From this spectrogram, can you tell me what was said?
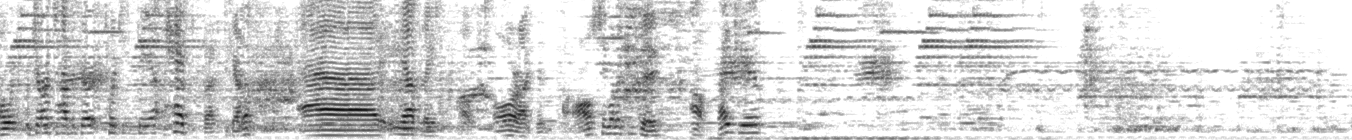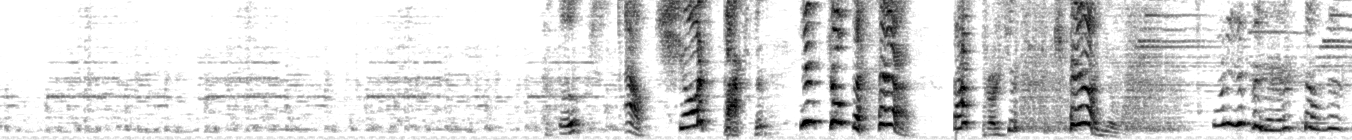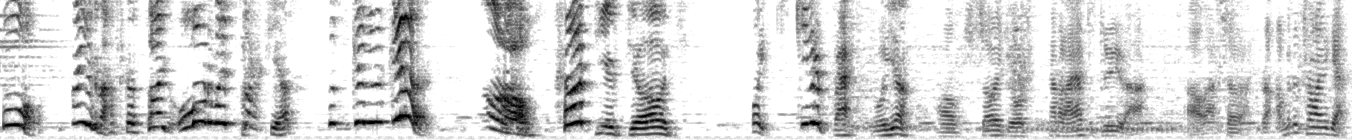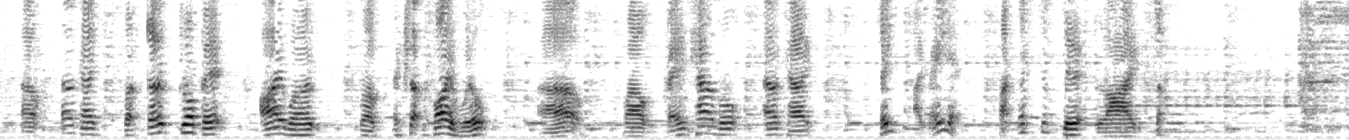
Oh, would you like to have a go at putting the heads back together? Uh, yeah, please. Oh, alright then. I'll see what I can do. Oh, thank you. Oops. Ow, short bastard! You dropped the hair! That brush used to kill on you. What are you think you're going to do before? Now you're going to have to go flying all the way back here just to get it again. Oh, how'd you, George? Wait, give it a rest, will you? Oh, sorry, George. How about I had to do that? Oh, that's alright. Right, I'm going to try again. Oh, okay. But don't drop it. I won't. Well, except the fire will. Oh, well, being careful. Okay. See, I made it. Right, let's just do it like so.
